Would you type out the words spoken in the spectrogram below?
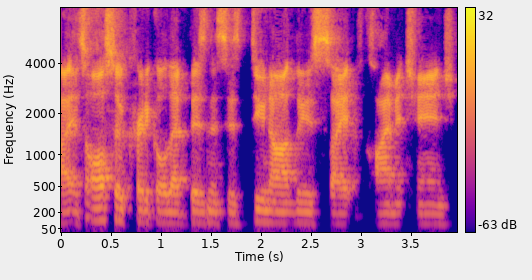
uh, it's also critical that businesses do not lose sight of climate change.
